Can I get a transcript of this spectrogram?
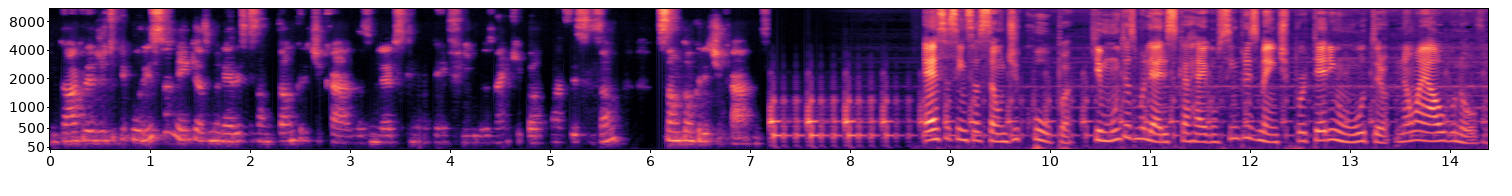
Então, acredito que por isso também que as mulheres são tão criticadas, as mulheres que não têm filhos, né, que bancam a decisão, são tão criticadas. Essa sensação de culpa que muitas mulheres carregam simplesmente por terem um útero não é algo novo.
